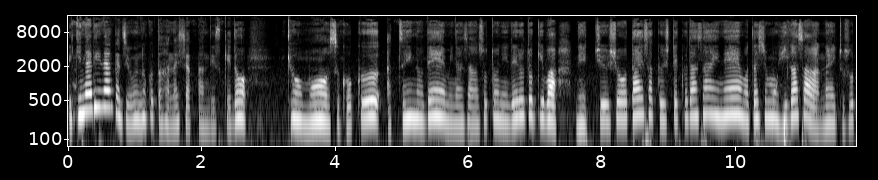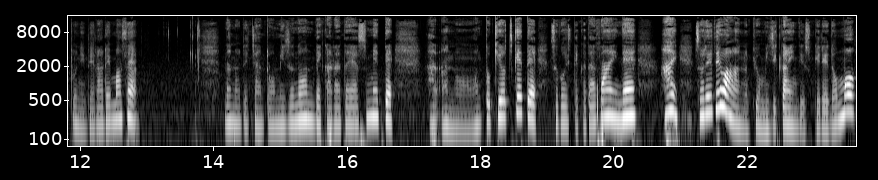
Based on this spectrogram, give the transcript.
いきなりなんか自分のこと話しちゃったんですけど、今日もすごく暑いので、皆さん外に出るときは熱中症対策してくださいね。私も日傘ないと外に出られません。なのでちゃんとお水飲んで体休めて、ああの、本当気をつけて過ごしてくださいね。はい。それでは、あの、今日短いんですけれども、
